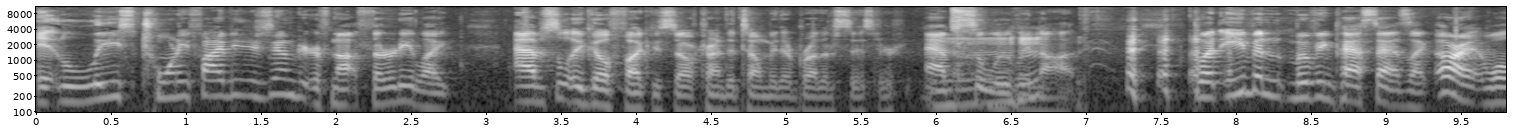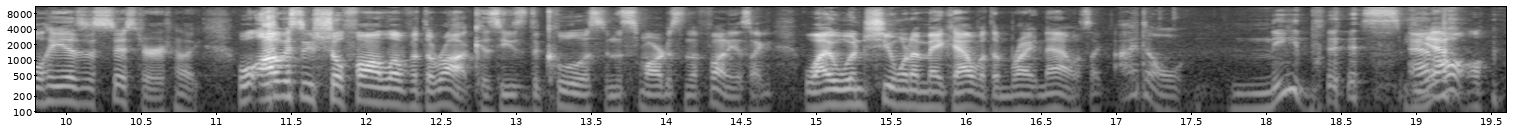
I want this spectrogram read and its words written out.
at least 25 years younger, if not 30, like, absolutely go fuck yourself trying to tell me they're brother sister. Absolutely mm-hmm. not. but even moving past that, it's like, all right, well, he has a sister. Like, well, obviously she'll fall in love with The Rock because he's the coolest and the smartest and the funniest. Like, why wouldn't she want to make out with him right now? It's like, I don't need this at Yeah. all.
